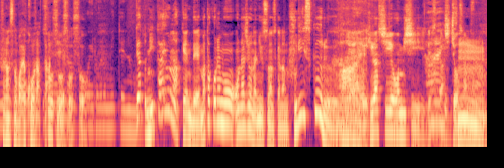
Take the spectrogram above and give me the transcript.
フランスの場合はこうだったっていう。そうそうそういろいろ見てるので、あと似たような件で、またこれも同じようなニュースなんですけど、あのフリースクールで、はい東近江市ですか、はい市長さんが、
